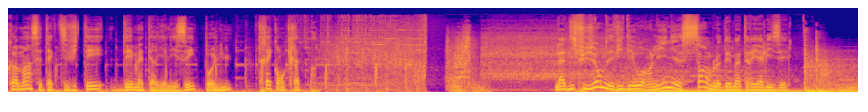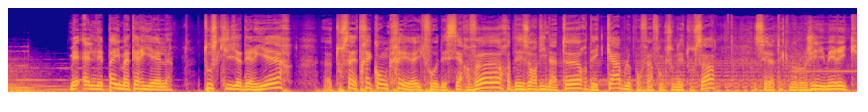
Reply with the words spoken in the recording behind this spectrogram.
comment cette activité dématérialisée pollue très concrètement. La diffusion des vidéos en ligne semble dématérialisée. Mais elle n'est pas immatérielle. Tout ce qu'il y a derrière, euh, tout ça est très concret. Il faut des serveurs, des ordinateurs, des câbles pour faire fonctionner tout ça. C'est la technologie numérique.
